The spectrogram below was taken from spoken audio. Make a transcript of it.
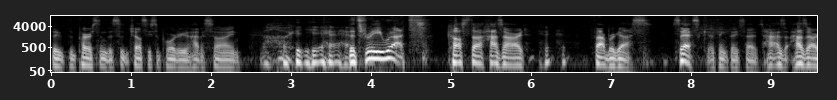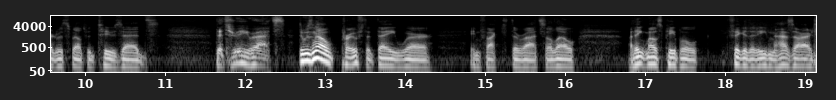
The the person, the Chelsea supporter who had a sign. Oh, yeah. The three rats: Costa, Hazard, Fabregas, Cesc. I think they said Haz- Hazard was spelled with two Z's. The three rats. There was no proof that they were, in fact, the rats. Although I think most people figured that Eden Hazard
